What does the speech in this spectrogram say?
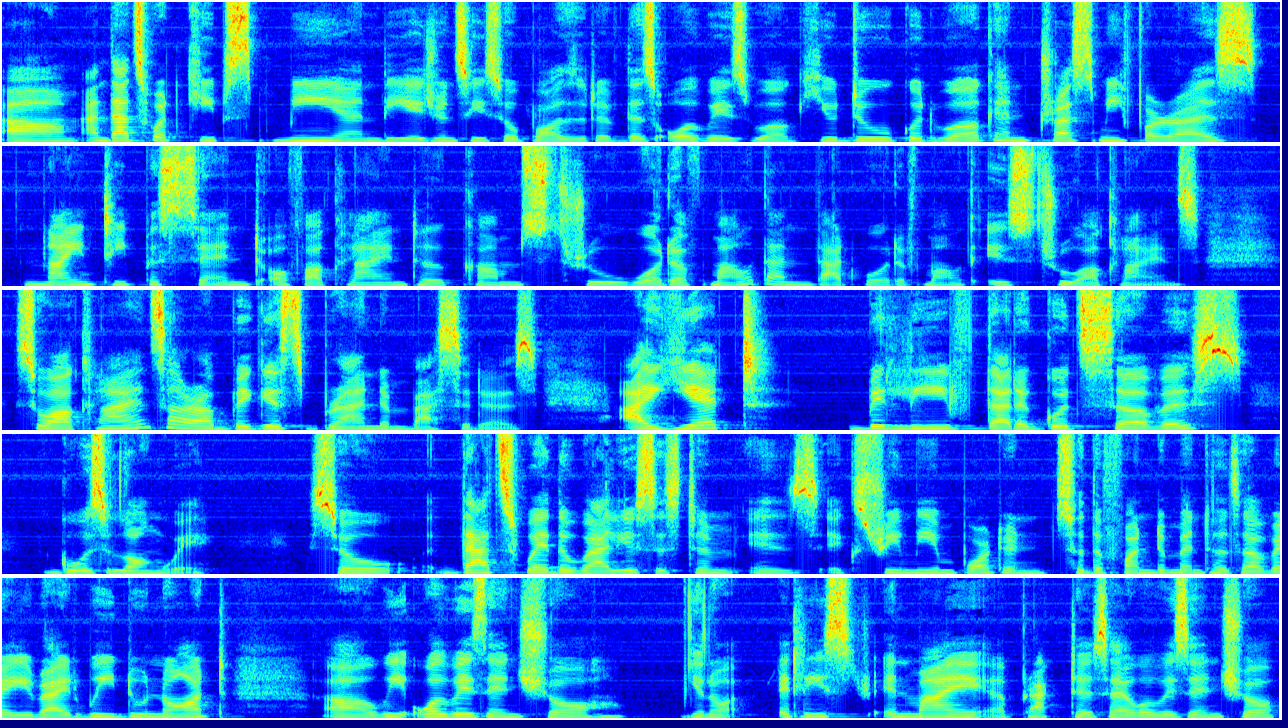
Um, and that's what keeps me and the agency so positive. There's always work. You do good work, and trust me, for us, 90% of our clientele comes through word of mouth, and that word of mouth is through our clients. So our clients are our biggest brand ambassadors. I yet believe that a good service goes a long way. So that's where the value system is extremely important. So the fundamentals are very right. We do not, uh, we always ensure, you know, at least in my uh, practice, I always ensure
